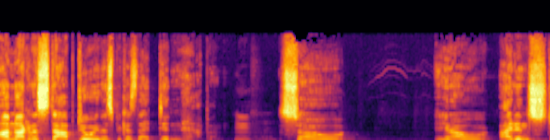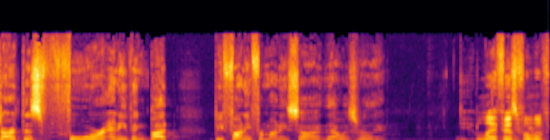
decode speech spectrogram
I'm not gonna stop doing this because that didn't happen. Hmm. So, you know, I didn't start this for anything but be funny for money. So that was really. Life is full of.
